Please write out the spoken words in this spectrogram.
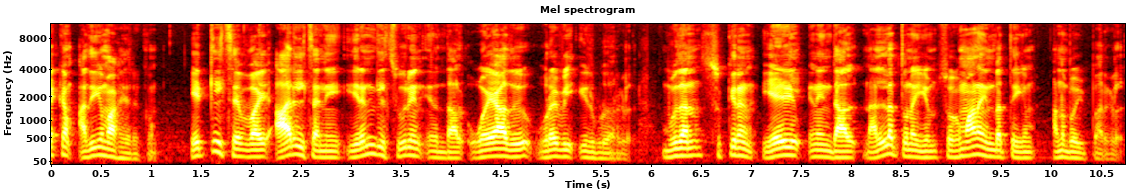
ஏக்கம் அதிகமாக இருக்கும். எட்டில் செவ்வாய் ஆறில் சனி இரண்டில் சூரியன் இருந்தால் ஓயாது உறவில் ஈடுபடுவார்கள். புதன் சுக்கிரன் ஏழில் இணைந்தால் நல்ல துணையும் சுகமான இன்பத்தையும் அனுபவிப்பார்கள்.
